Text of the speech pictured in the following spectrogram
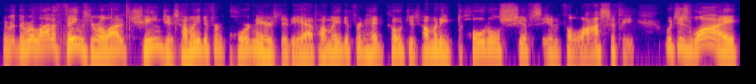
there were, there were a lot of things. There were a lot of changes. How many different coordinators did he have? How many different head coaches? How many total shifts in philosophy? Which is why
